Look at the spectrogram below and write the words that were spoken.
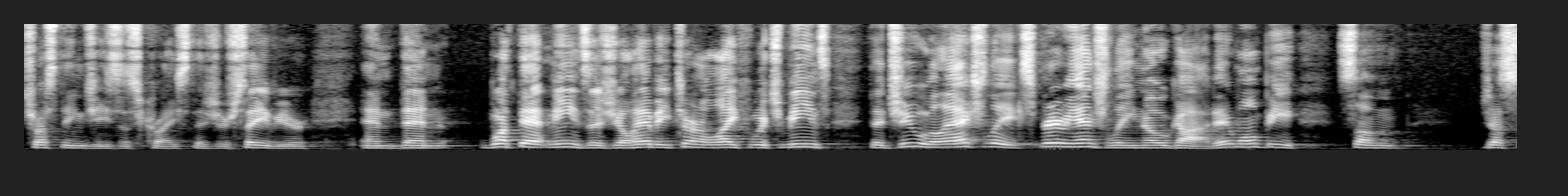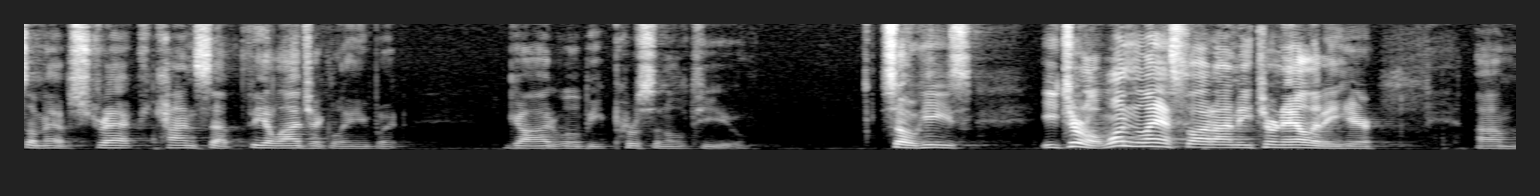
trusting Jesus Christ as your Savior. And then what that means is you'll have eternal life, which means that you will actually experientially know God. It won't be some just some abstract concept theologically, but God will be personal to you. So he's eternal. One last thought on eternality here. Um,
